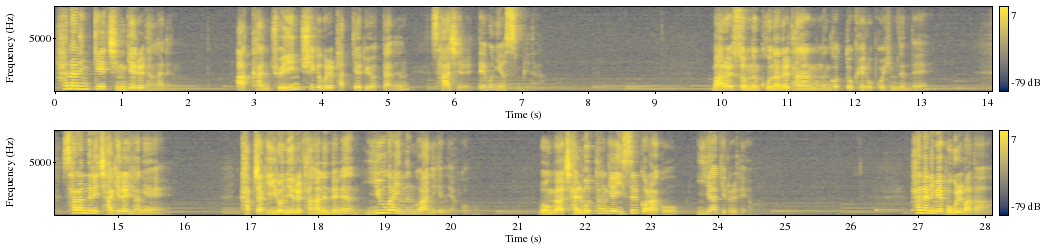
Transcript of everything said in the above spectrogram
하나님께 징계를 당하는 악한 죄인 취급을 받게 되었다는 사실 때문이었습니다. 말할 수 없는 고난을 당하는 것도 괴롭고 힘든데 사람들이 자기를 향해 갑자기 이런 일을 당하는 데는 이유가 있는 거 아니겠냐고 뭔가 잘못한 게 있을 거라고 이야기를 해요. 하나님의 복을 받아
